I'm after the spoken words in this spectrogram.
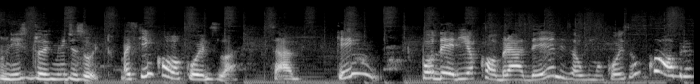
início de 2018. Mas quem colocou eles lá, sabe? Quem poderia cobrar deles alguma coisa, não cobra.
